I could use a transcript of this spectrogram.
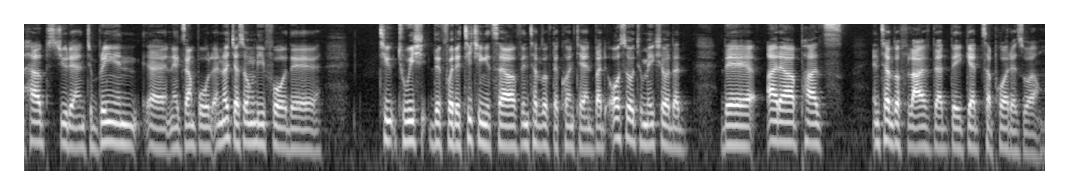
help students to bring in uh, an example, and not just only for the, to, to the, for the teaching itself in terms of the content, but also to make sure that are other parts in terms of life that they get support as well.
